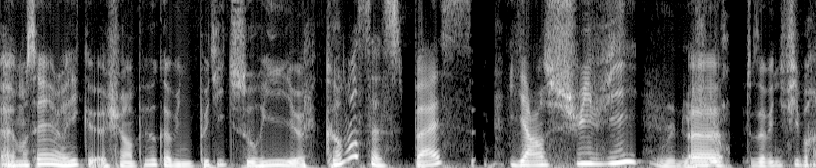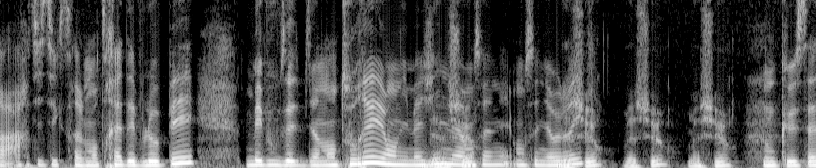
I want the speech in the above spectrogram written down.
Euh, Monseigneur Ulrich, je suis un peu comme une petite souris. Comment ça se passe? Il y a un suivi. Oui, bien euh, sûr. Vous avez une fibre artistique extrêmement très développée, mais vous êtes bien entouré, on imagine. Monseigneur, Monseigneur Bien Ulrich? sûr, bien sûr, bien sûr. Donc euh, ça,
